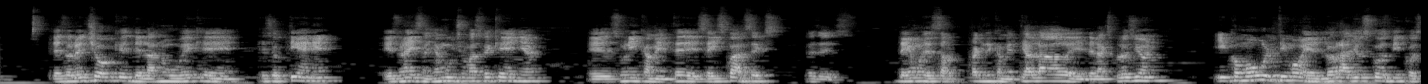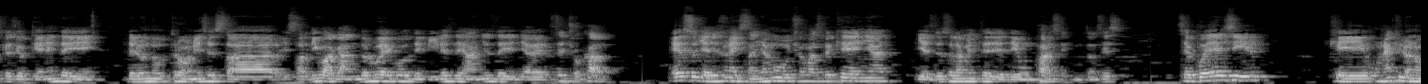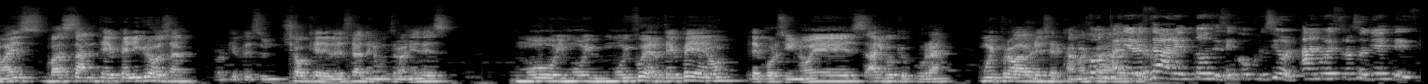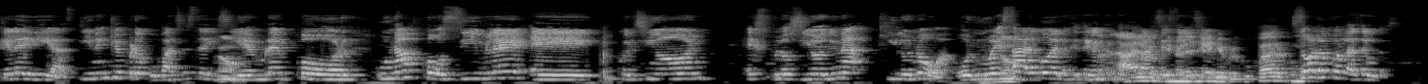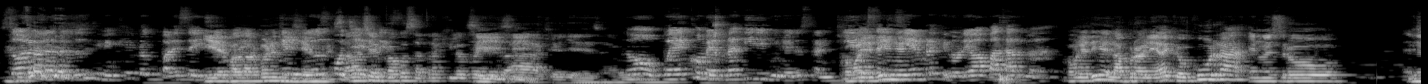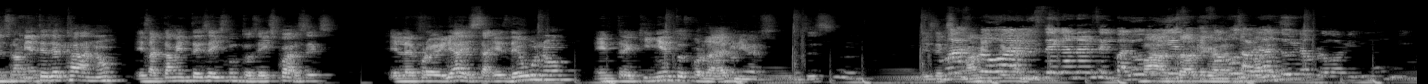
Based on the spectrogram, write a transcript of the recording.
de solo el choque de la nube que, que se obtiene, es una distancia mucho más pequeña, es únicamente de 6 parsecs, pues es- debemos estar prácticamente al lado de, la explosión. Y como último es los rayos cósmicos que se obtienen de, de los neutrones estar, estar divagando luego de miles de años de, de haberse chocado. Esto ya es una distancia mucho más pequeña y es de solamente de, un parsec. Entonces, se puede decir que una kilonova es bastante peligrosa porque pues un choque de estrellas de neutrones es muy, muy, muy fuerte, pero de por sí no es algo que ocurra muy probable cercano a Compañeros. Dan, entonces, en conclusión, a nuestros oyentes, ¿qué le dirías? Tienen que preocuparse este No. diciembre por una posible eh, colisión, explosión de una kilonova, o no es No. algo de lo que tengan que preocuparse Algo que no este les tienen que preocupar. Solo por las deudas. Solo por las se tienen que preocupar este Y de pasar buenos queridos diciembre. Esta noche el Paco está tranquilo, pues. Sí, ah, qué belleza. No, puede comer natilla y buñuelos tranquilos Como les dije- diciembre que no le va a pasar nada. Como les dije, la probabilidad de que ocurra en nuestro, en nuestro ambiente cercano, exactamente 6.6 parsecs, eh, la probabilidad está, es de 1 entre 500 por la edad del universo. Entonces, es Más extremadamente probable grande. usted ganarse el balón Más y eso que estamos el hablando de una probabilidad muy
